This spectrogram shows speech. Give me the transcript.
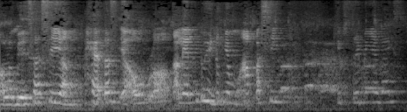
Kalau biasa sih yang haters ya Allah, kalian tuh hidupnya mau apa sih? Keep streaming ya guys.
